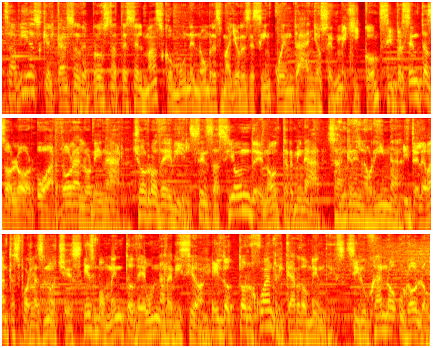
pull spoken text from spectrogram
¿Sabías que el cáncer de próstata es el más común en hombres mayores de 50 años en México? Si presentas dolor o ardor al orinar, chorro débil, sensación de no terminar, sangre en la orina y te levantas por las noches, es momento de una revisión. El doctor Juan Ricardo Méndez, cirujano urólogo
